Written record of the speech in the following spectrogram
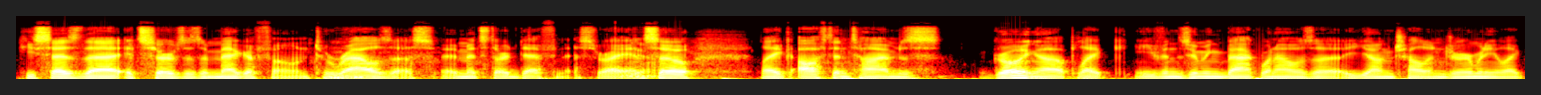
He says that it serves as a megaphone to mm-hmm. rouse us amidst our deafness, right? Yeah. And so, like oftentimes growing up, like even zooming back when I was a young child in Germany, like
